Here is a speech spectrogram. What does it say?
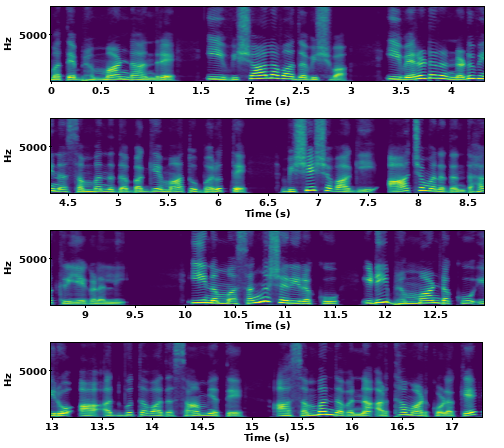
ಮತ್ತೆ ಬ್ರಹ್ಮಾಂಡ ಅಂದ್ರೆ ಈ ವಿಶಾಲವಾದ ವಿಶ್ವ. ಇವೆರಡರ ನಡುವಿನ ಸಂಬಂಧದ ಬಗ್ಗೆ ಮಾತು ಬರುತ್ತೆ ವಿಶೇಷವಾಗಿ ಆಚಮನದಂತಹ ಕ್ರಿಯೆಗಳಲ್ಲಿ. ಈ ನಮ್ಮ ಸಂಘ ಶರೀರಕ್ಕೂ ಇಡೀ ಬ್ರಹ್ಮಾಂಡಕ್ಕೂ ಇರೋ ಆ ಅದ್ಭುತವಾದ ಸಾಮ್ಯತೆ ಆ ಸಂಬಂಧವನ್ನ ಅರ್ಥ ಮಾಡ್ಕೊಳಕ್ಕೆ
